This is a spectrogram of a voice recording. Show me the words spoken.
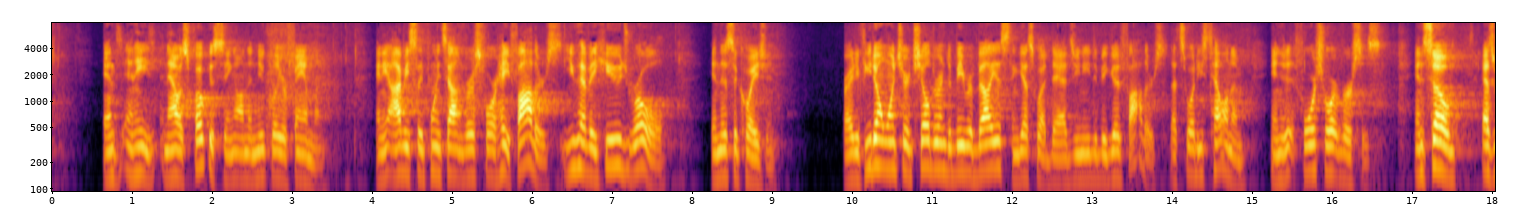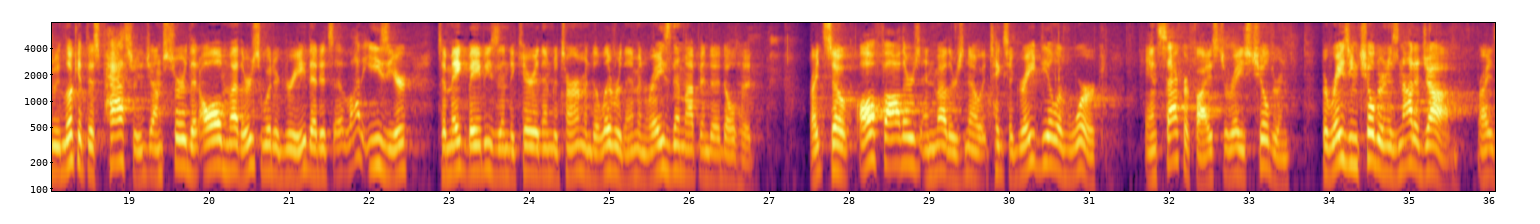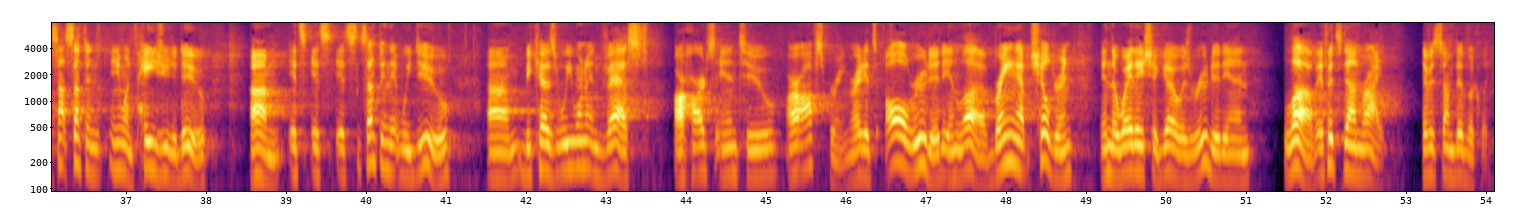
And, and he now is focusing on the nuclear family. And he obviously points out in verse 4 hey, fathers, you have a huge role in this equation. Right? If you don't want your children to be rebellious, then guess what, dads? You need to be good fathers. That's what he's telling them in four short verses. And so, as we look at this passage, I'm sure that all mothers would agree that it's a lot easier to make babies than to carry them to term and deliver them and raise them up into adulthood. Right? So, all fathers and mothers know it takes a great deal of work and sacrifice to raise children. But raising children is not a job, right? It's not something anyone pays you to do. Um, it's, it's, it's something that we do um, because we want to invest our hearts into our offspring, right? It's all rooted in love. Bringing up children in the way they should go is rooted in love, if it's done right, if it's done biblically.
